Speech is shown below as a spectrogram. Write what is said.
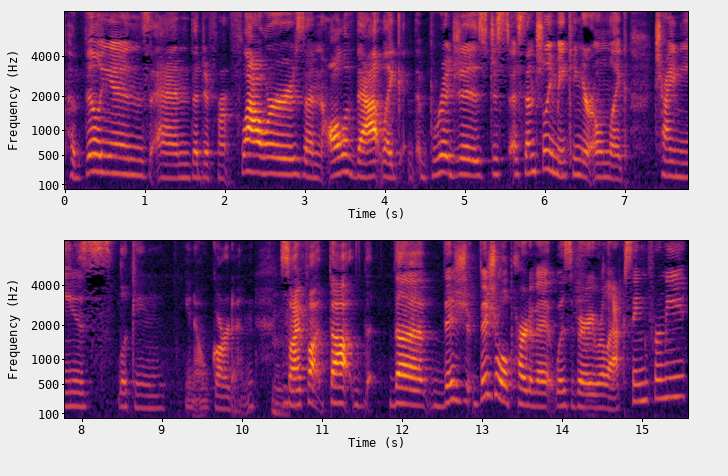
pavilions and the different flowers and all of that, like bridges, just essentially making your own like Chinese looking, you know, garden. So I thought thought the vis- visual part of it was very relaxing for me.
